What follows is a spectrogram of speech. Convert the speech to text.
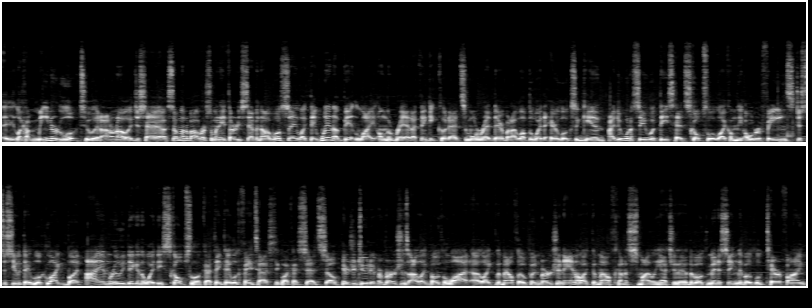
eh, like, a meaner look to it. I don't know. It just has something about WrestleMania 37. Now, I will say, like, they went a bit light on the red. I think it could add some more red there, but I love the way the hair looks again. I do want to see what these head sculpts look like on the older Fiends, just to see what they look like, but I am really digging the way these sculpts look. I think they look fantastic, like I said. So, here's your two different versions. I like both a lot. I like the mouth open version, and I like the mouth kind of smiling at you there. They're both menacing. They both look terrifying,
